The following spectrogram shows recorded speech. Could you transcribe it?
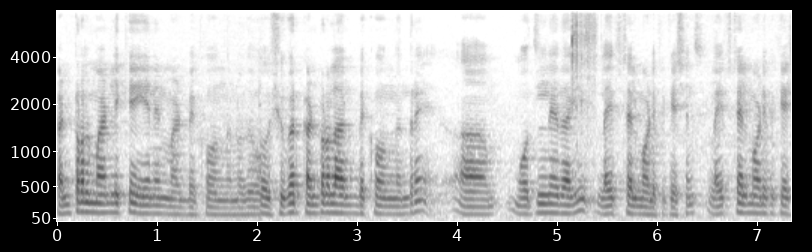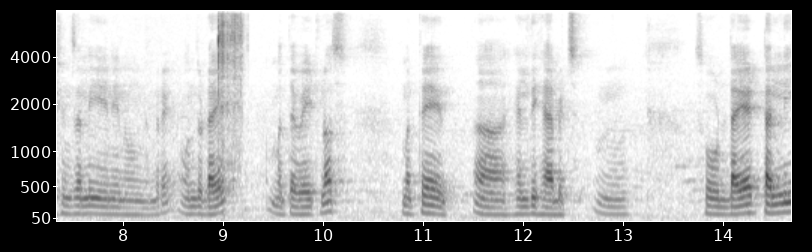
ಕಂಟ್ರೋಲ್ ಮಾಡಲಿಕ್ಕೆ ಏನೇನು ಮಾಡಬೇಕು ಅನ್ನೋದು. ಶುಗರ್ ಕಂಟ್ರೋಲ್ ಆಗಬೇಕು ಹಂಗಂದರೆ ಮೊದಲನೇದಾಗಿ ಲೈಫ್ ಸ್ಟೈಲ್ ಮಾಡಿಫಿಕೇಷನ್ಸ್ ಲೈಫ್ ಸ್ಟೈಲ್ ಮಾಡಿಫಿಕೇಷನ್ಸಲ್ಲಿ ಏನೇನು ಹಂಗಂದರೆ, ಒಂದು ಡಯಟ್ ಮತ್ತು ವೆಯ್ಟ್ ಲಾಸ್ ಮತ್ತು ಹೆಲ್ದಿ ಹ್ಯಾಬಿಟ್ಸ್ ಸೊ ಡಯಟಲ್ಲಿ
